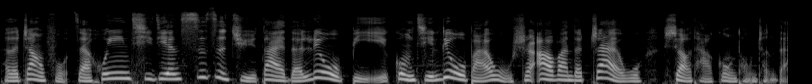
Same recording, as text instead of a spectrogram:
她的丈夫在婚姻期间私自举贷的六笔共计六百五十二万的债务需要她共同承担。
